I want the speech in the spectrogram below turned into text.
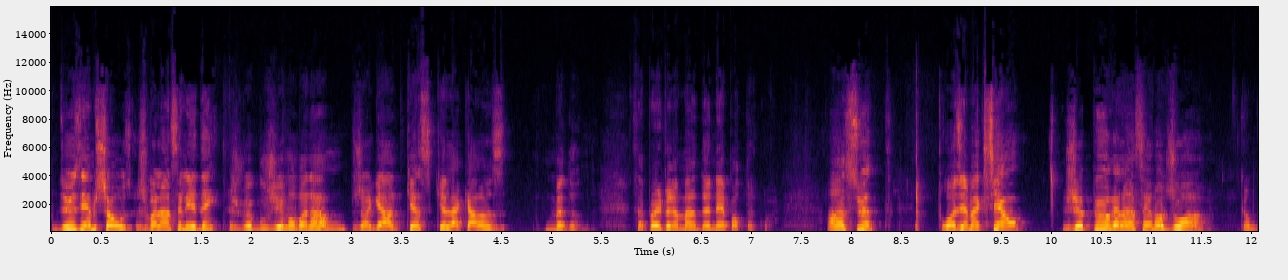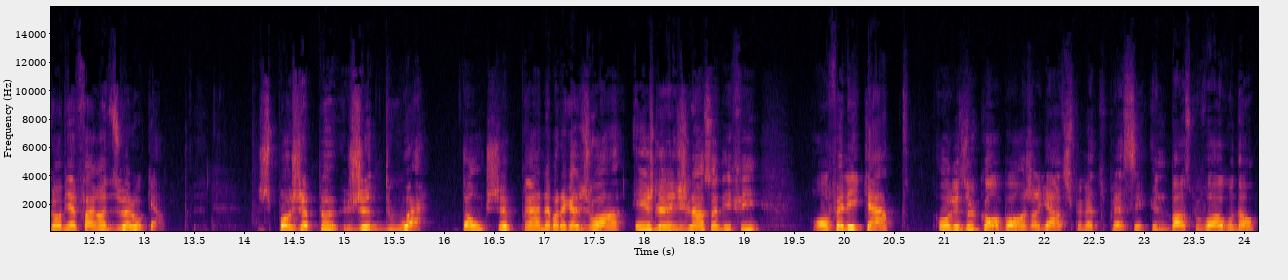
Deuxième chose, je vais lancer les dés, je vais bouger mon bonhomme, je regarde qu'est-ce que la case me donne. Ça peut être vraiment de n'importe quoi. Ensuite, troisième action, je peux relancer un autre joueur, comme qu'on vient de faire un duel aux cartes. Je, pas je peux, je dois. Donc, je prends n'importe quel joueur et je, je, lance un défi. On fait les cartes, on résout le combat, je regarde si je peux mettre placer une base pouvoir ou non.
